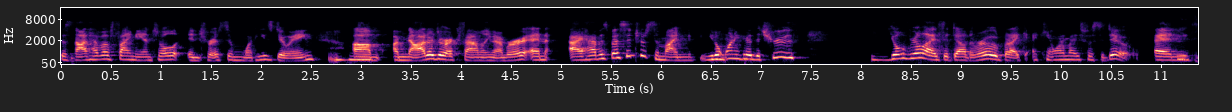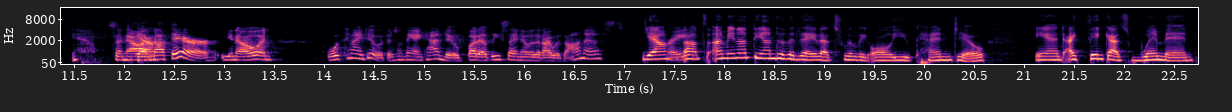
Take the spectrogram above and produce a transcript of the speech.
does not have a financial interest in what he's doing. Mm-hmm. Um, I'm not a direct family member, and I have his best interest in mind. If you don't want to hear the truth, you'll realize it down the road. But I, I can't. What am I supposed to do? And so now yeah. I'm not there. You know, and what can I do? There's nothing I can do, but at least I know that I was honest. Yeah, right? that's I mean at the end of the day that's really all you can do. And I think as women,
